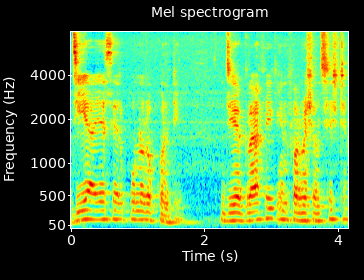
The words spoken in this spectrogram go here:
জিআইএস এর পূর্ণরূপ কোনটি? জিওগ্রাফিক ইনফরমেশন সিস্টেম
